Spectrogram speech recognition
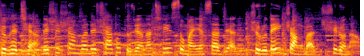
শুভেচ্ছা। দেশের সংবাদে স্বাগত জানাচ্ছে সুমাইয়া সাজ্জাদ। শুরুতেই সংবাদ শিরোনাম।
